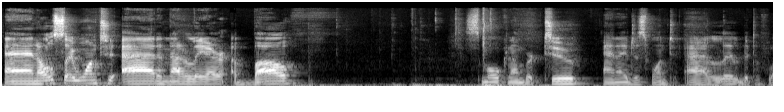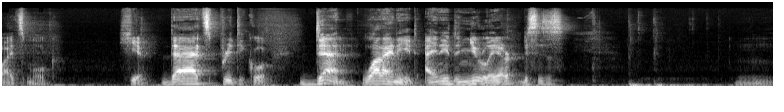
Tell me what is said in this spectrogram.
And also I want to add another layer above smoke number two, and I just want to add a little bit of white smoke here. That's pretty cool. Then what I need, I need a new layer. This is hmm,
